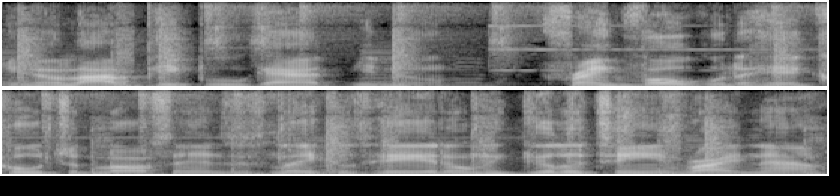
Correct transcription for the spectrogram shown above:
You know, a lot of people got, you know, Frank Vogel, the head coach of Los Angeles Lakers, head on the guillotine right now.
